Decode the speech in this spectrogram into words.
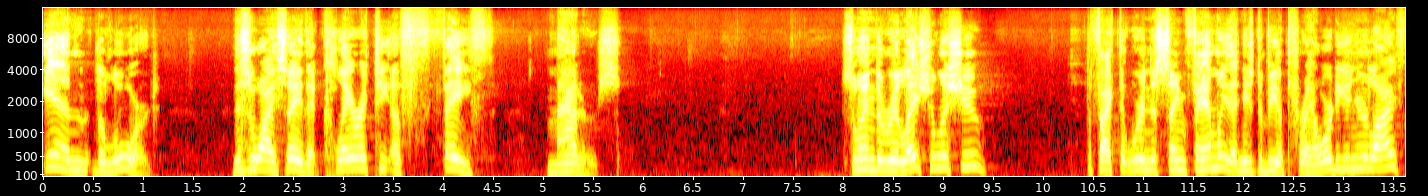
in the Lord. This is why I say that clarity of faith matters. So, in the relational issue, the fact that we're in the same family, that needs to be a priority in your life.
